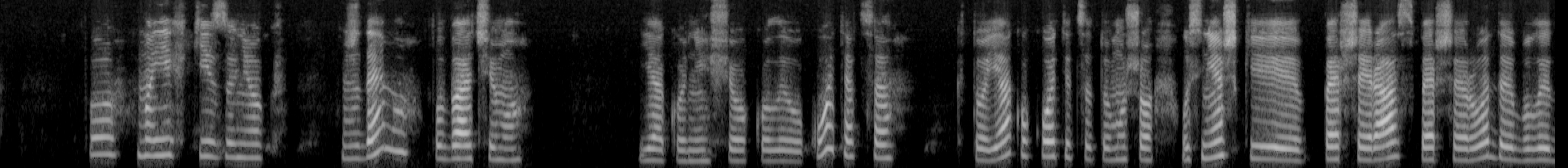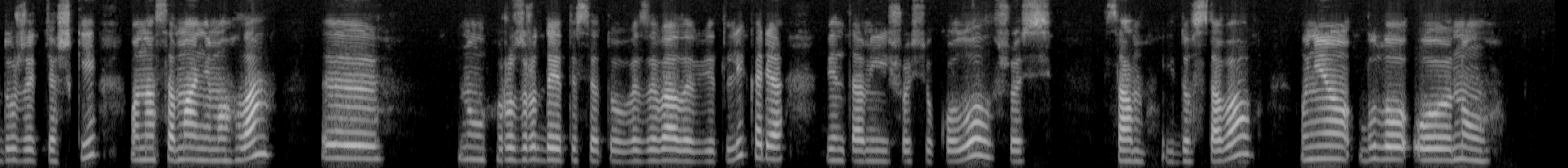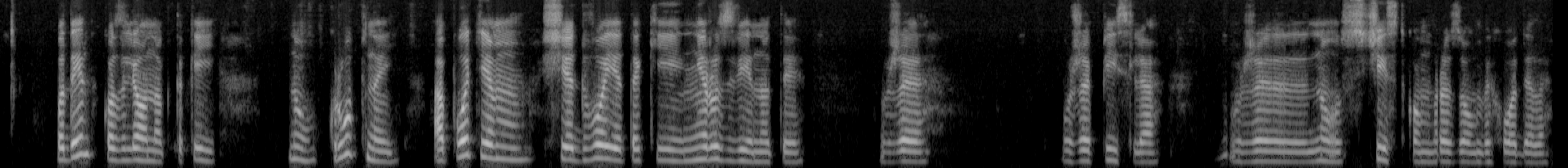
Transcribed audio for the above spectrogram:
по моїх кізоньок. Ждемо, побачимо, як вони що коли окотяться, хто як окотиться, тому що у Сніжки перший раз, перші роди були дуже тяжкі. Вона сама не могла е, ну, розродитися, то визивали від лікаря, він там їй щось уколов, щось сам і доставав. У нього було о, ну, один козльонок такий ну, крупний, а потім ще двоє такі нерозвинуті вже, вже після, вже ну, з чистком разом виходили.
